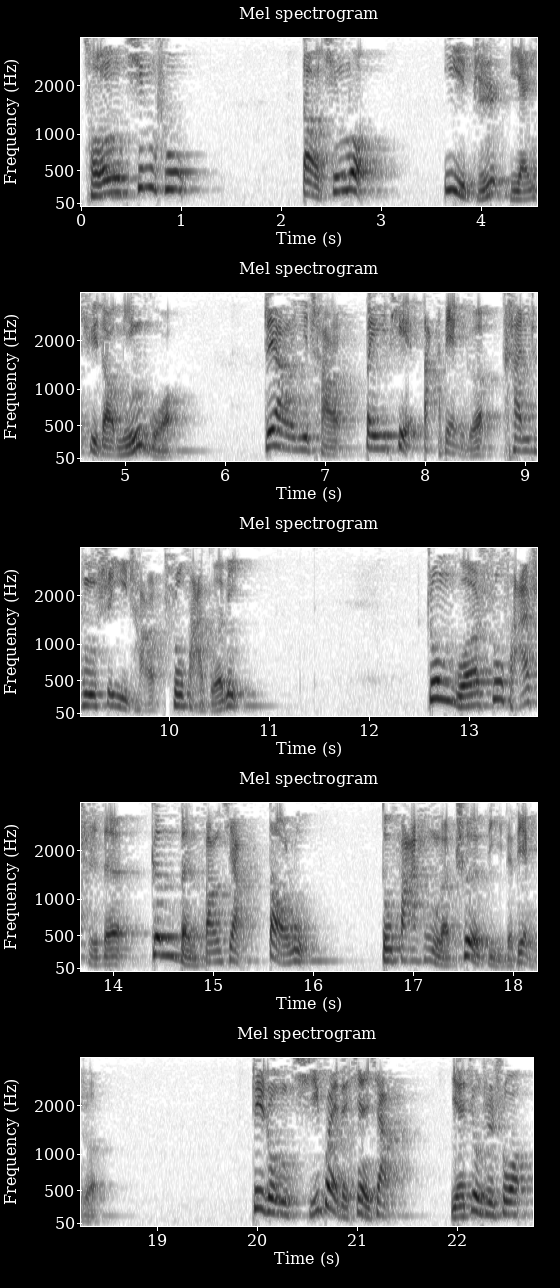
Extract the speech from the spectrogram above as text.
从清初到清末，一直延续到民国，这样一场碑帖大变革，堪称是一场书法革命。中国书法史的根本方向、道路都发生了彻底的变革。这种奇怪的现象，也就是说。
